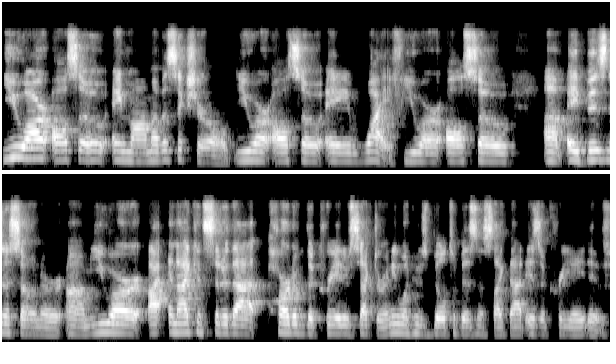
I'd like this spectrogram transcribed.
You are also a mom of a six-year-old. You are also a wife. You are also um, a business owner. Um, you are, and I consider that part of the creative sector. Anyone who's built a business like that is a creative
